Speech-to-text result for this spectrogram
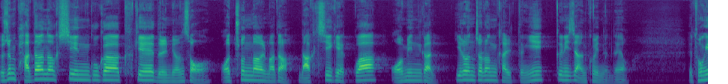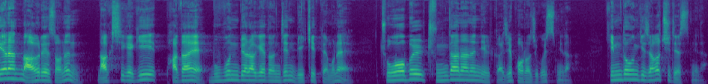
요즘 바다 낚시 인구가 크게 늘면서 어촌 마을마다 낚시객과 어민 간 이런저런 갈등이 끊이지 않고 있는데요. 동해안 한 마을에서는 낚시객이 바다에 무분별하게 던진 미끼 때문에 조업을 중단하는 일까지 벌어지고 있습니다. 김도훈 기자가 취재했습니다.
